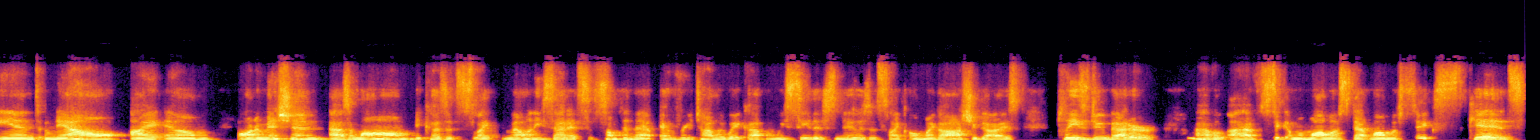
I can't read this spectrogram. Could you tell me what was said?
And now i am on a mission as a mom because it's like melanie said it's something that every time we wake up and we see this news it's like oh my gosh you guys please do better I have a, I have six, I'm a mom of stepmom of six kids.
